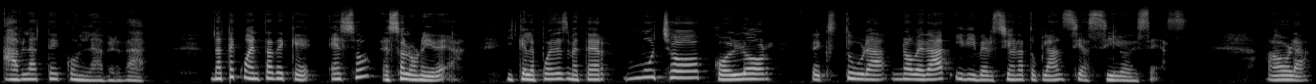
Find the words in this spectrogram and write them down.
Háblate con la verdad. Date cuenta de que eso es solo una idea y que le puedes meter mucho color, textura, novedad y diversión a tu plan si así lo deseas. Ahora,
